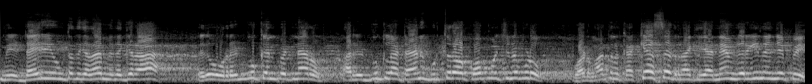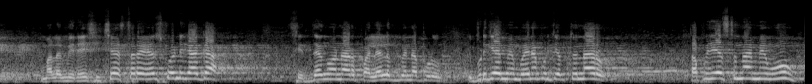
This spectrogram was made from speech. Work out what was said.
మీ డైరీ ఉంటుంది కదా మీ దగ్గర. ఏదో రెడ్ బుక్ అని పెట్టినారు. ఆ రెడ్ బుక్లో టైం గుర్తురావు కోపం వచ్చినప్పుడు. వాడు మాత్రం కక్కేస్తాడు నాకు ఈ అన్యాయం జరిగిందని చెప్పి. మళ్ళీ మీరు వేసి ఇచ్చేస్తారా? వేసుకోండి కాక. సిద్ధంగా ఉన్నారు పల్లెలకు పోయినప్పుడు. ఇప్పటికే మేము పోయినప్పుడు చెప్తున్నారు. తప్పు చేస్తున్నాం మేము.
